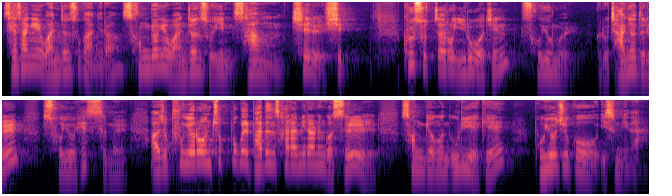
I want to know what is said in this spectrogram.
세상의 완전수가 아니라 성경의 완전수인 3, 7, 10. 그 숫자로 이루어진 소유물, 그리고 자녀들을 소유했음을 아주 풍요로운 축복을 받은 사람이라는 것을 성경은 우리에게 보여주고 있습니다.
